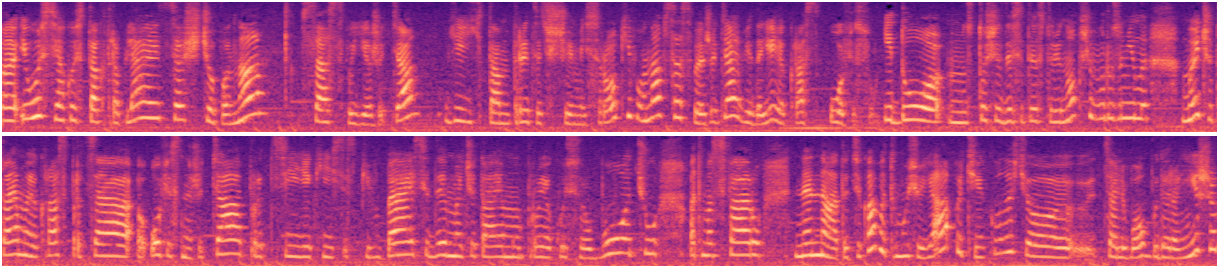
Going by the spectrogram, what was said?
Е, І ось якось так трапляється, що вона все своє життя, їй там 30 з чимось років, вона все своє життя віддає якраз офісу. І до 160 сторінок, щоб ви розуміли, ми читаємо якраз про це офісне життя, про ці якісь співбесіди. Ми читаємо про якусь робочу атмосферу. Не надто цікаво, тому що я очікувала, що ця любов буде раніше.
